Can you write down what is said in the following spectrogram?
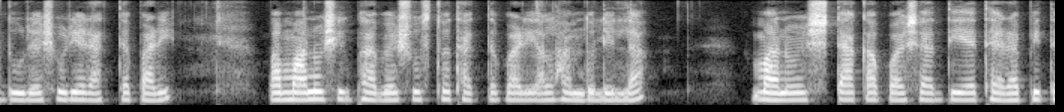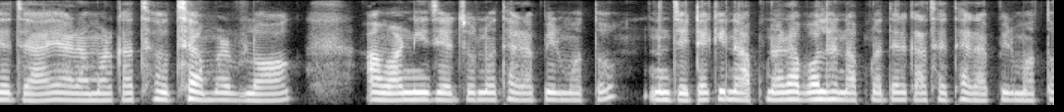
দূরে সরিয়ে রাখতে পারি বা মানসিকভাবে সুস্থ থাকতে পারি, আলহামদুলিল্লাহ। মানুষ টাকা পয়সা দিয়ে থেরাপিতে যায় আর আমার কাছে হচ্ছে আমার ব্লগ আমার নিজের জন্য থেরাপির মতো। যেটা কিনা আপনারা বলেন আপনাদের কাছে থেরাপির মতো।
